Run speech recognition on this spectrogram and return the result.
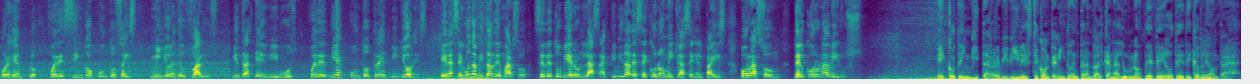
por ejemplo, fue de 5.6 millones de usuarios, mientras que en mi bus fue de 10.3 millones. En la segunda mitad de marzo se detuvieron las actividades económicas en el país por razón del coronavirus. ECO te invita a revivir este contenido entrando al canal 1 de VOD de Cableonda.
